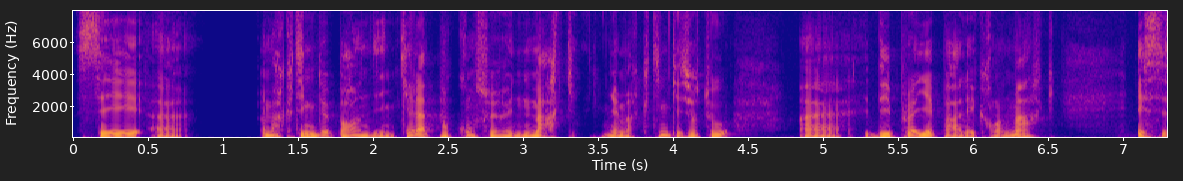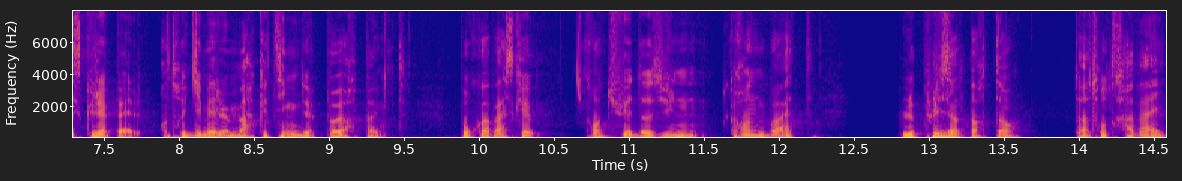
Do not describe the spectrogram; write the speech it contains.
C'est euh, un marketing de branding qui est là pour construire une marque. Un marketing qui est surtout euh, déployé par les grandes marques. Et c'est ce que j'appelle, entre guillemets, le marketing de PowerPoint. Pourquoi? Parce que quand tu es dans une grande boîte, le plus important dans ton travail,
